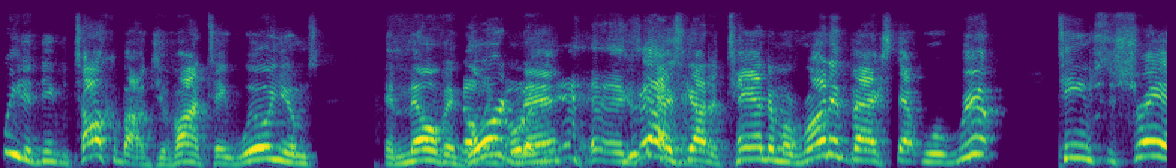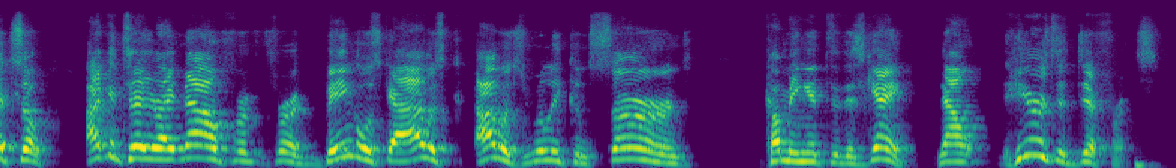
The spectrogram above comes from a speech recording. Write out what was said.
we didn't even talk about Javonte Williams and Melvin, Melvin Gordon, Gordon. man. Yeah, You guys got a tandem of running backs that will rip teams to shreds. So I can tell you right now, for, for a Bengals guy, I was I was really concerned coming into this game. Now, here's the difference.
